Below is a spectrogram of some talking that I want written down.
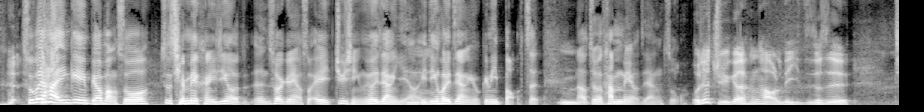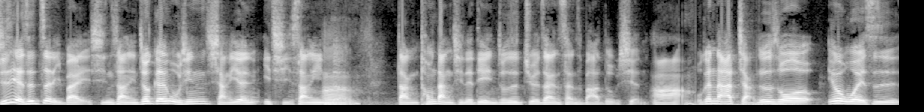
除非他已经跟你标榜说，就前面可能已经有人出来跟你讲说，哎、欸，剧情会这样演啊，嗯、一定会这样，有跟你保证。嗯然后最后他没有这样做。我就举一个很好的例子，就是其实也是这礼拜新上映，就跟五星响宴一起上映的档同档期的电影，就是《决战三十八度线》啊。我跟大家讲，就是说，因为我也是。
